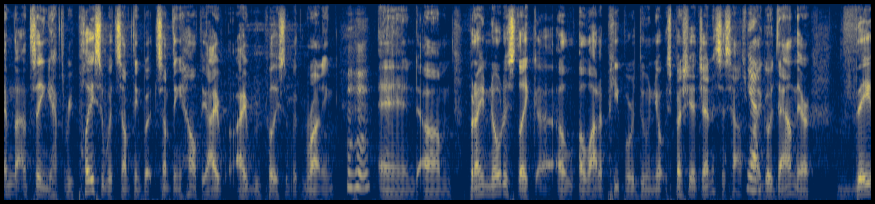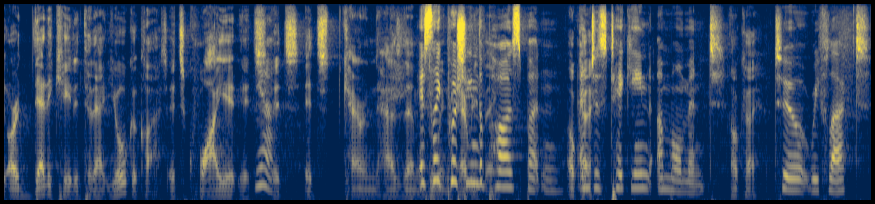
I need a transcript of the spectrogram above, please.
I'm not saying you have to replace it with something, but something healthy. I I replaced it with running, and um, but I noticed like a, a, a lot of people are doing yoga, especially at Genesis House. When Yeah. I go down there, they are dedicated to that yoga class. It's quiet. It's Yeah. it's it's Karen has them. It's like doing pushing the everything. pause button Okay. and just taking a moment Okay. to reflect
